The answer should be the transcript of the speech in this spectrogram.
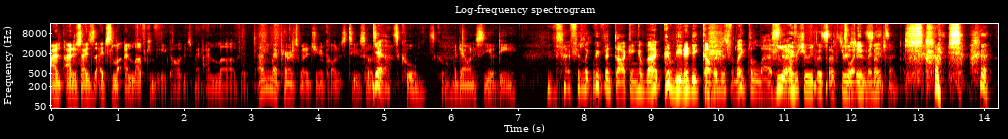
I, I just I just I just lo- I love community colleges, man. I love it. I mean, my parents went to junior colleges too, so it's, Yeah. it's cool. It's cool. My dad went to COD. I feel like we've been talking about community colleges for like the last yeah like, sure. Let's, let's 20 minutes.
